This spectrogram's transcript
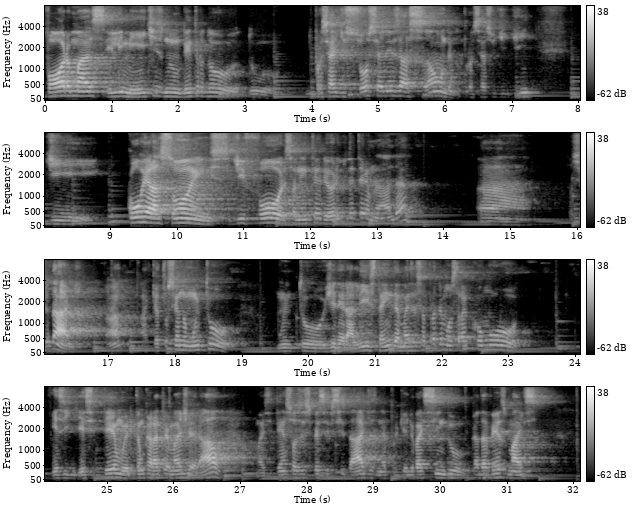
formas e limites no, dentro do, do, do, processo de socialização, dentro do processo de, de, de correlações de força no interior de determinada uh, sociedade. Tá? Aqui eu estou sendo muito muito generalista ainda, mas é só para demonstrar como esse, esse termo ele tem um caráter mais geral, mas tem as suas especificidades, né? Porque ele vai sendo cada vez mais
